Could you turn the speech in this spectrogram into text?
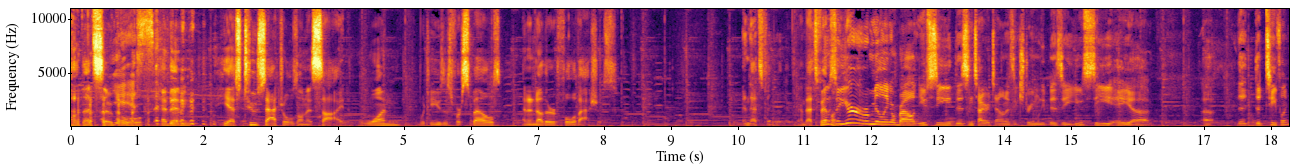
Oh, that's so Yes. And then he has two satchels on his side one which he uses for spells, and another full of ashes. And that's Finland. And that's No, Finland. So you're milling about. and You see this entire town is extremely busy. You see a uh, uh, the the tiefling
